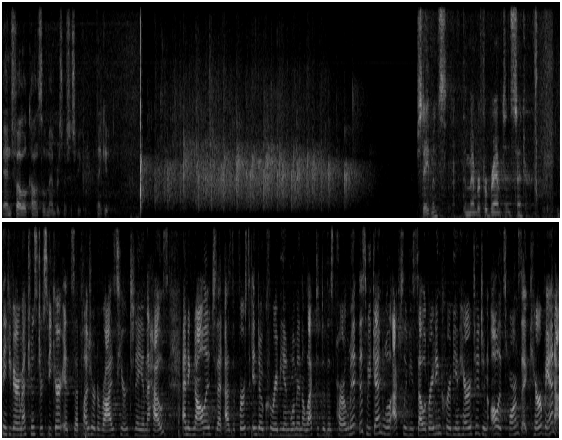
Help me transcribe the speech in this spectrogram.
and fellow council members, Mr. Speaker. Thank you. Statements, the member for Brampton Centre. Thank you very much, Mr. Speaker. It's a pleasure to rise here today in the House and acknowledge that as the first Indo-Caribbean woman elected to this Parliament, this weekend we'll actually be celebrating Caribbean heritage in all its forms at Caribana.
